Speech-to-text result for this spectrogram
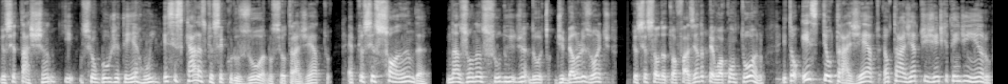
e você está achando que o seu Gol GTI é ruim. Esses caras que você cruzou no seu trajeto é porque você só anda na zona sul do Rio de, do, de Belo Horizonte. Porque você saiu da tua fazenda, pegou a contorno. Então, esse teu trajeto é o trajeto de gente que tem dinheiro.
